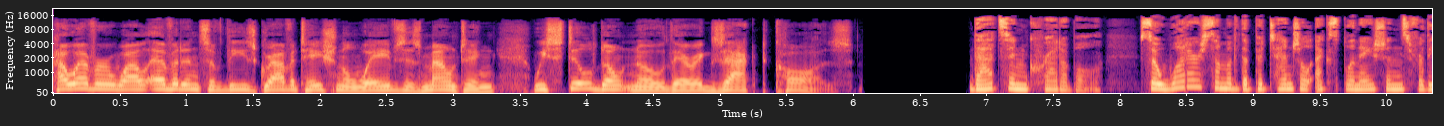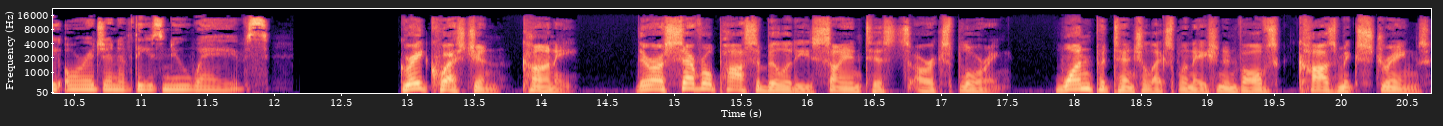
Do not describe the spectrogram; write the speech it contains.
However, while evidence of these gravitational waves is mounting, we still don't know their exact cause. That's incredible. So, what are some of the potential explanations for the origin of these new waves? Great question, Connie. There are several possibilities scientists are exploring. One potential explanation involves cosmic strings,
